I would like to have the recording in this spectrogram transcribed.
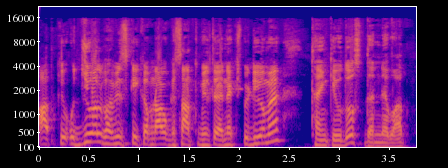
आपके उज्जवल भविष्य की कामनाओं के साथ मिलते हैं नेक्स्ट वीडियो में। थैंक यू दोस्त, धन्यवाद।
